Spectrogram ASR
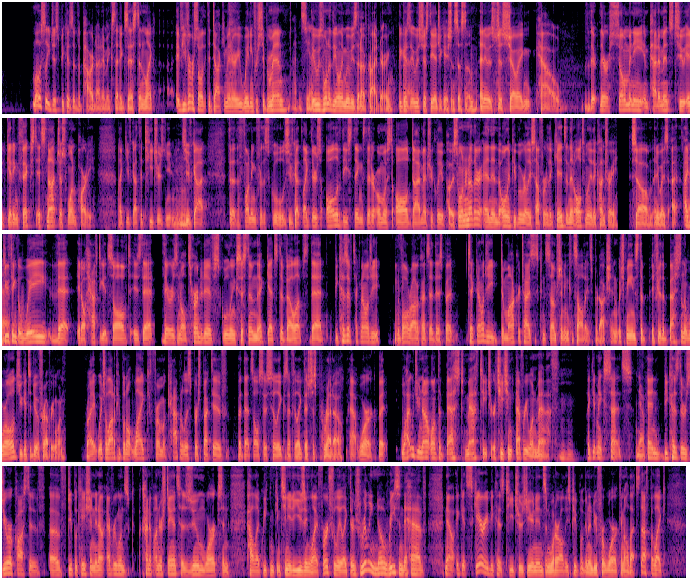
mostly just because of the power dynamics that exist. And like, if you've ever saw the documentary Waiting for Superman, I haven't seen it. It was one of the only movies that I've cried during because it was just the education system, and it was just showing how. There, there are so many impediments to it getting fixed. It's not just one party. Like you've got the teachers' unions, Mm-hmm. you've got the, the funding for the schools, you've got like there's all of these things that are almost all diametrically opposed to one another, and then the only people who really suffer are the kids, and then ultimately the country. So, anyways, I, I do think the way that it'll have to get solved is that there is an alternative schooling system that gets developed that because of technology, Naval Ravikant said this, but technology democratizes consumption and consolidates production, which means the, if you're the best in the world, you get to do it for everyone, right? Which a lot of people don't like from a capitalist perspective, but that's also silly because I feel like that's just Pareto at work. But why would you not want the best math teacher teaching everyone math? Mm-hmm. Like it makes sense. Yeah. And because there's zero cost of, of duplication and now everyone's kind of understands how Zoom works and how like we can continue to using life virtually, like there's really no reason to have now it gets scary because teachers unions and what are all these people going to do for work and all that stuff. But like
